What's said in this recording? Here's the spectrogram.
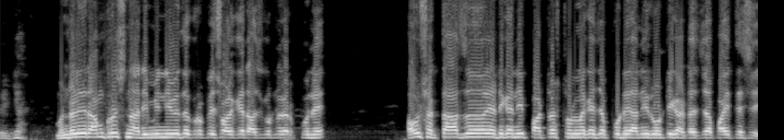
मंडळी रामकृष्ण हरी मी निवेदक रुपेश वाळके राजगुरुनगर पुणे. पाहू शकता आज या ठिकाणी पाटस टोलनाक्याच्या पुढे आणि रोटी घाटाच्या पायथ्याशी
